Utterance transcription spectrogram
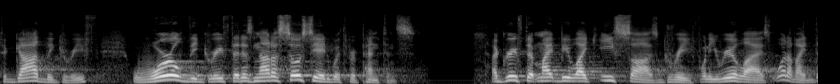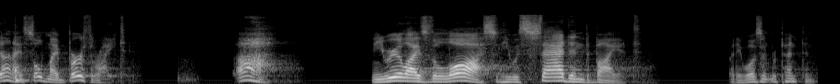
to godly grief. Worldly grief that is not associated with repentance. A grief that might be like Esau's grief when he realized, What have I done? I sold my birthright. Ah! And he realized the loss and he was saddened by it, but he wasn't repentant.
